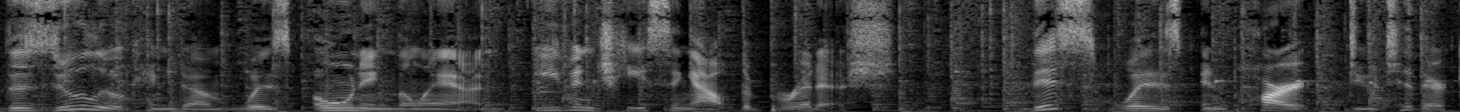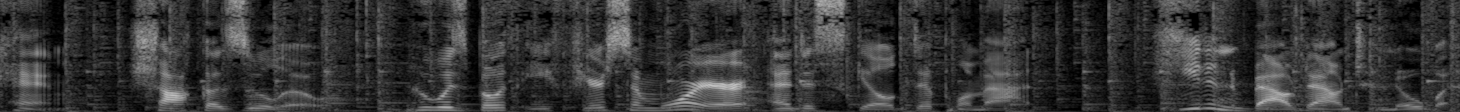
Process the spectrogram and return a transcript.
the Zulu kingdom was owning the land, even chasing out the British. This was in part due to their king, Shaka Zulu, who was both a fearsome warrior and a skilled diplomat. He didn't bow down to nobody.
